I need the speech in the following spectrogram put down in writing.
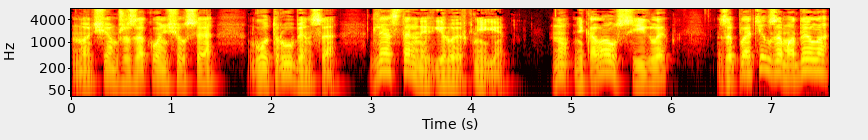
Но чем же закончился год Рубенса для остальных героев книги? Ну, Николаус Сигле заплатил за Модела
